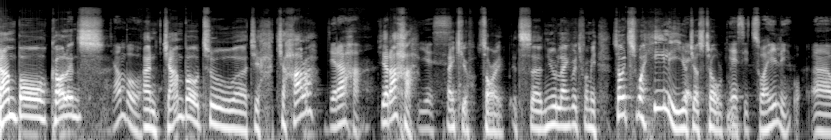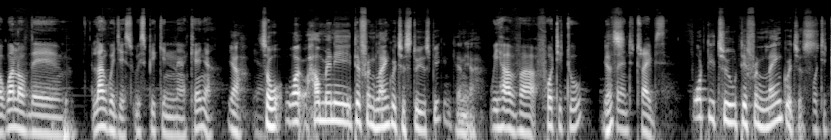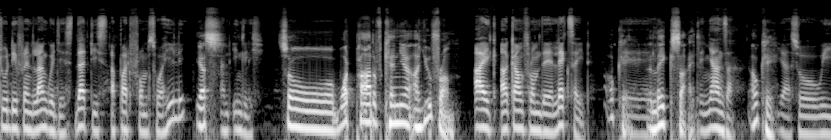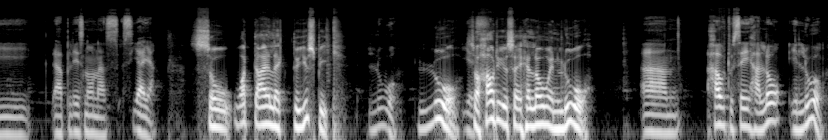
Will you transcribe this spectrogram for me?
Jambo Collins Jambo. and Jambo to uh, Jahara? Jeraha. Jeraha. Yes. Thank you. Sorry, it's a new language for me. So it's Swahili, you Yeah. just told me. Yes, it's Swahili, uh, one of the languages we speak in uh, Kenya. Yeah. Yeah. So wha- how many different languages do you speak in Kenya? We have uh, 42 Yes. different tribes, 42 different languages. 42 different languages. That is apart from Swahili Yes. and English. So what part of Kenya are you from? I, I come from the lakeside, Okay, Uh, the lakeside. the Nyanza. Okay. Yeah, so we a place known as Siaya, So what dialect do you speak? Luo. Luo. So how do you say hello in Luo? Um, how to say hello in Luo?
